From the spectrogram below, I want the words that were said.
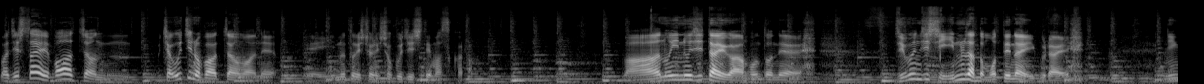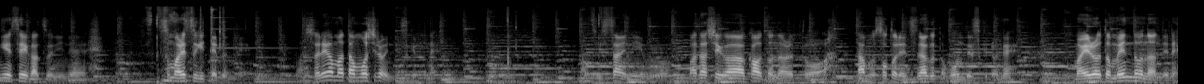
まあ、実際ばあちゃんうちはうちのばあちゃんはね、えー、犬と一緒に食事してますから。まああの犬自体が本当ね自分自身犬だと思ってないぐらい人間生活にね詰まりすぎてるんで、まあ、それはまた面白いんですけどね、まあ、実際に私が飼うとなると多分外でつなぐと思うんですけどね。まあいろいろと面倒なんでね。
